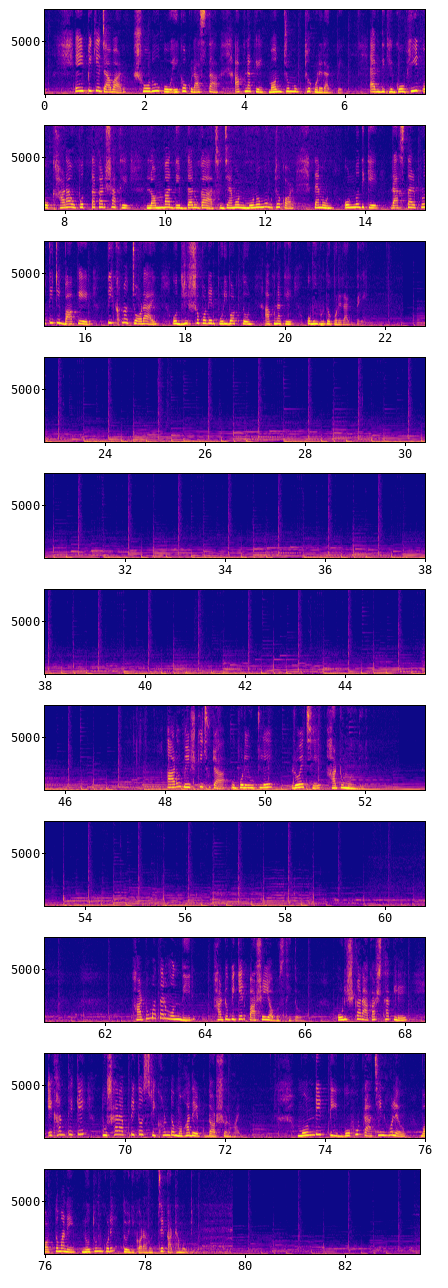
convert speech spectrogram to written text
এই পিকে যাওয়ার সরু ও একক রাস্তা আপনাকে মন্ত্রমুগ্ধ করে রাখবে। একদিকে গভীর ও খাড়া উপত্যকার সাথে লম্বা দেবদারু গাছ যেমন মনোমুগ্ধকর, তেমন অন্যদিকে রাস্তার প্রতিটি বাঁকের তীক্ষ্ণ চড়াই ও দৃশ্যপটের পরিবর্তন আপনাকে অভিভূত করে রাখবে। আরও বেশ কিছুটা উপরে উঠলে রয়েছে হাটু মন্দির। হাটু মাতার মন্দির হাটুপিকের পাশেই অবস্থিত। পরিষ্কার আকাশ থাকলে এখান থেকে তুষারাবৃত শ্রীখণ্ড মহাদেব দর্শন হয়। মন্দিরটি বহু প্রাচীন হলেও বর্তমানে নতুন করে তৈরি করা হচ্ছে কাঠামোটি।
